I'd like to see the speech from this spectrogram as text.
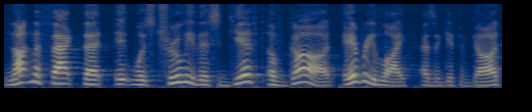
not in the fact that it was truly this gift of God, every life as a gift of God,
